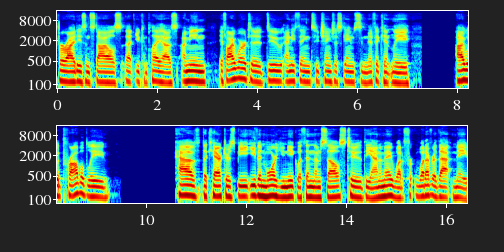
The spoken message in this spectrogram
varieties and styles that you can play as i mean if i were to do anything to change this game significantly i would probably have the characters be even more unique within themselves to the anime what whatever that may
